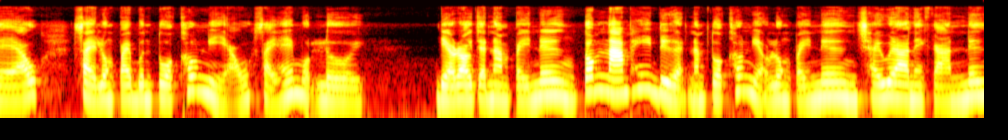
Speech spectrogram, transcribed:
แล้ว ใส่ลงไปบนตัวข้าวเหนียวใส่ให้หมดเลย เดี๋ยวเราจะนำไปนึ่ง ต้มน้ำให้เดือดนำตัวข้าวเหนียวลงไปนึ่ง ใช้เวลาในการนึ่ง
